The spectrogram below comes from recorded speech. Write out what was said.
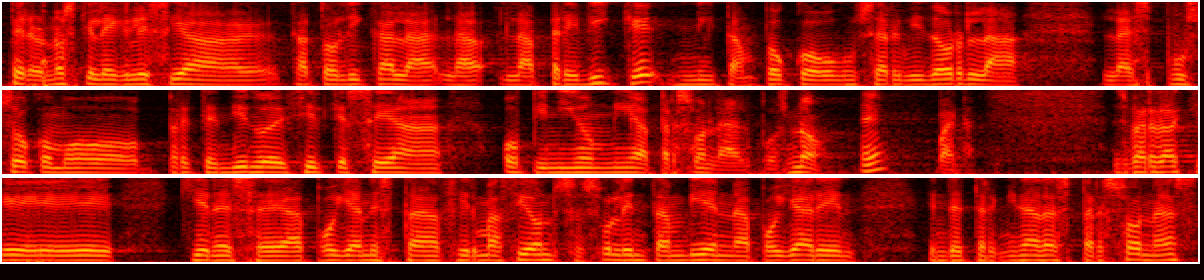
pero no es que la Iglesia católica la, la- la predique, ni tampoco un servidor la, la expuso como pretendiendo decir que sea opinión mía personal. Pues no. ¿eh? Bueno. Es verdad que quienes apoyan esta afirmación se suelen también apoyar en, en determinadas personas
